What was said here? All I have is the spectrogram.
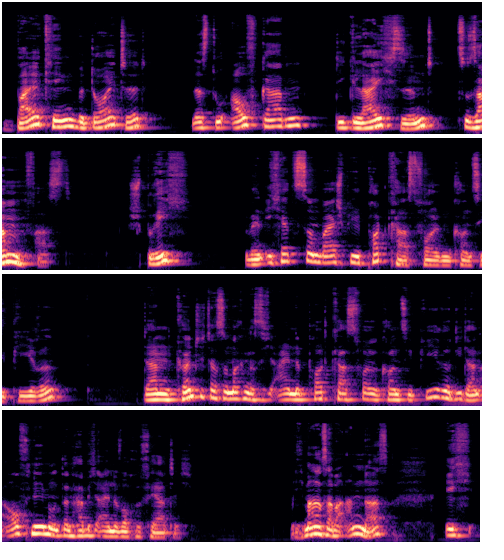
Bulking bedeutet, dass du Aufgaben, die gleich sind, zusammenfasst. Sprich, wenn ich jetzt zum Beispiel Podcast-Folgen konzipiere, dann könnte ich das so machen, dass ich eine Podcast-Folge konzipiere, die dann aufnehme und dann habe ich eine Woche fertig. Ich mache es aber anders. Ich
